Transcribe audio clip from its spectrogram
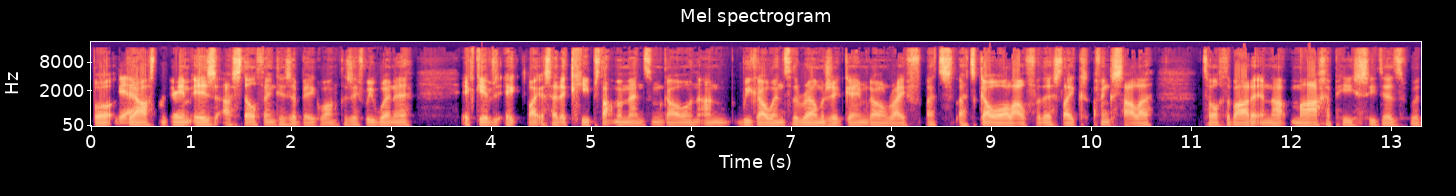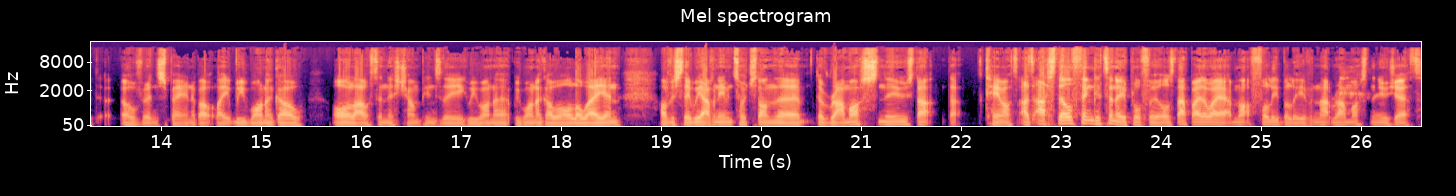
But yeah. the Arsenal game is, I still think, is a big one because if we win it, it gives it, like I said, it keeps that momentum going, and we go into the Real Madrid game going right. Let's let's go all out for this. Like I think Salah talked about it in that Marca piece he did with over in Spain about like we want to go all out in this Champions League. We want to we want to go all the way, and obviously we haven't even touched on the the Ramos news that that came out. I, I still think it's an April Fool's. That, by the way, I'm not fully believing that Ramos news yet.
